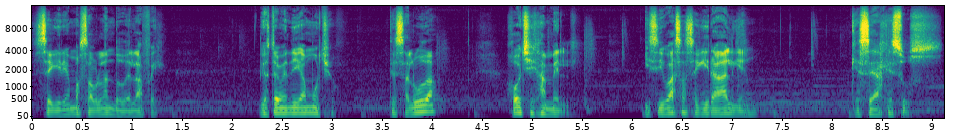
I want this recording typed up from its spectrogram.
seguiremos hablando de la fe. Dios te bendiga mucho. Te saluda Hochi Hamel. Y si vas a seguir a alguien, que sea Jesús.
